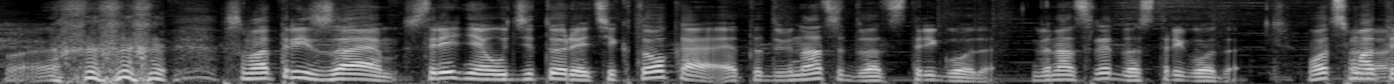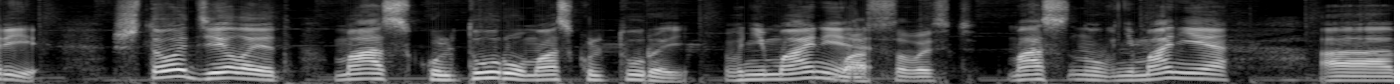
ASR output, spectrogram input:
Смотри, Займ, средняя аудитория ТикТока это 12-23 года. 12 лет, 23 года. Вот смотри, что делает масс-культуру масс-культурой? Внимание, Массовость. масс, ну, внимание а,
